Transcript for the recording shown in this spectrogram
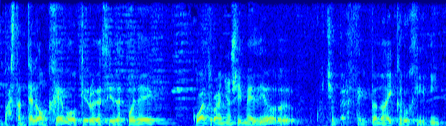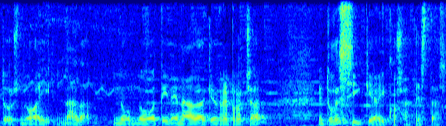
bastante longevo, quiero decir, después de cuatro años y medio, coche perfecto, no hay crujiditos, no hay nada, no, no tiene nada que reprochar. Entonces sí que hay cosas de estas.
